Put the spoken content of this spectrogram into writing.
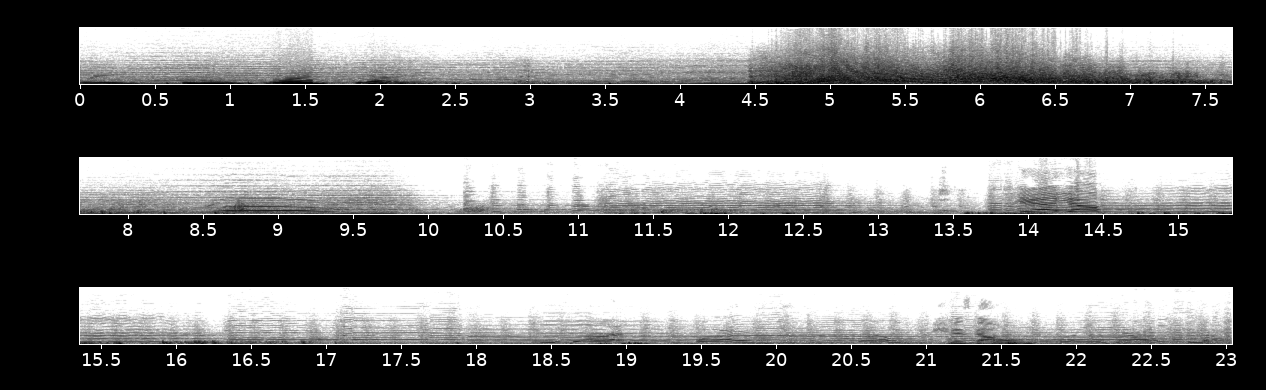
three, two, one. Get out of here. She's gone. Oh, you got?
